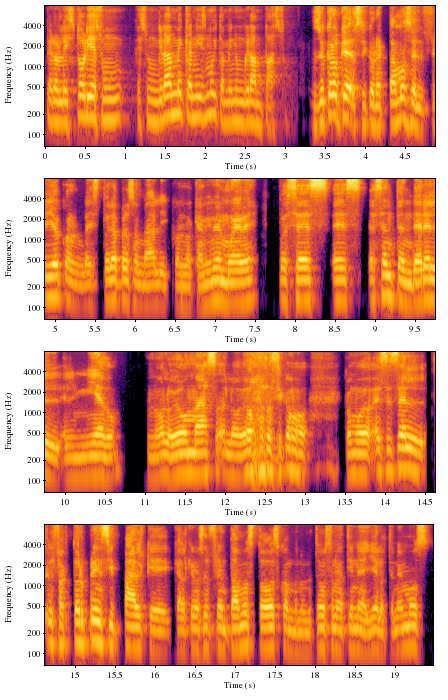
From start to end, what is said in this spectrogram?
pero la historia es un, es un gran mecanismo y también un gran paso. Pues yo creo que si conectamos el frío con la historia personal y con lo que a mí me mueve, pues es, es, es entender el, el, miedo, ¿no? Lo veo más, lo veo más así como, como ese es el, el factor principal que, que, al que nos enfrentamos todos cuando nos metemos en una tienda de hielo. Tenemos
